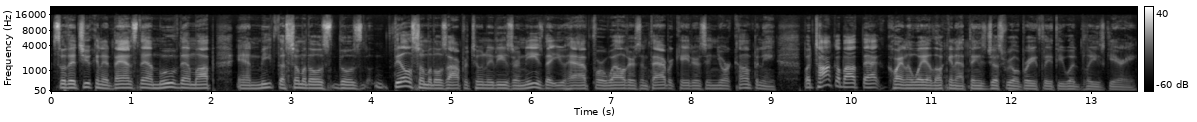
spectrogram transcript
so that you can advance them, move them up, and meet the, some of those those fill some of those opportunities or needs that you have for welders and fabricators in your company. But talk about that kind of way of looking at things just real briefly, if you would, please, Gary.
